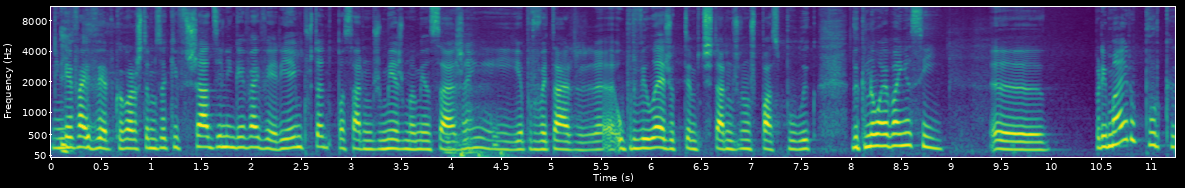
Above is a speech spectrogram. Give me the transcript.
Ninguém vai ver, porque agora estamos aqui fechados e ninguém vai ver. E é importante passarmos mesmo a mensagem e aproveitar eh, o privilégio que temos de estarmos num espaço público de que não é bem assim. Uh, Primeiro, porque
